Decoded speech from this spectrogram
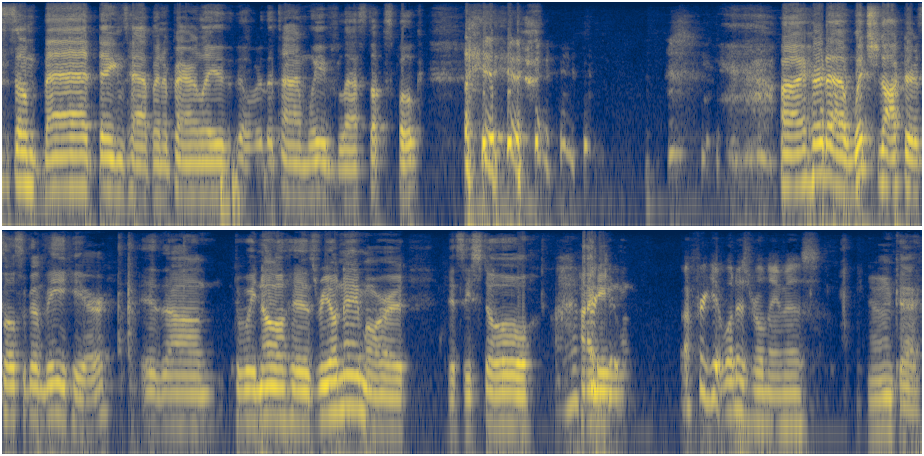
some bad things happen apparently over the time we've last spoke. I heard a witch doctor is also going to be here. Is um, do we know his real name or is he still I, hiding? forget, I forget what his real name is. Okay.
